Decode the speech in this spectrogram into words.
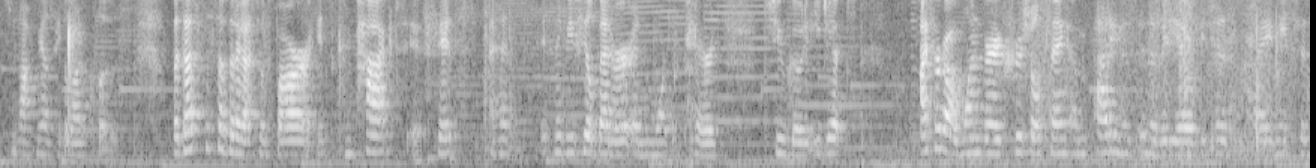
So I'm not gonna be able to take a lot of clothes. But that's the stuff that I got so far. It's compact, it fits, and it's making me feel better and more prepared to go to Egypt. I forgot one very crucial thing. I'm adding this in the video because I need to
